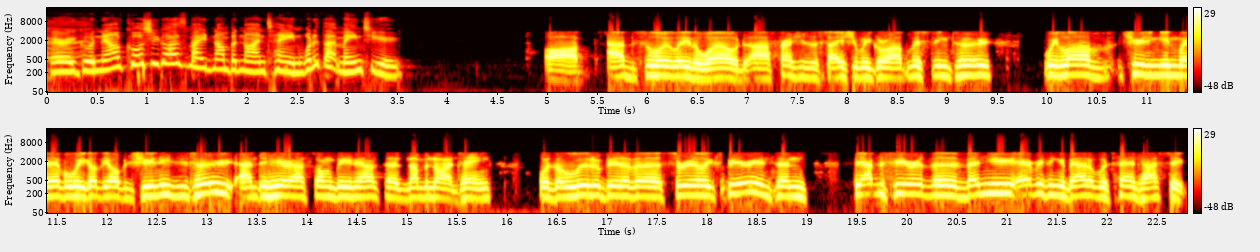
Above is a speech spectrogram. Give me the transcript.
Very good. Now, of course, you guys made number 19. What did that mean to you? Oh, absolutely the world. Uh, Fresh is a station we grew up listening to. We love tuning in whenever we got the opportunity to, and to hear our song be announced at number 19 was a little bit of a surreal experience, and the atmosphere at the venue, everything about it was fantastic.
